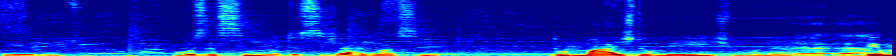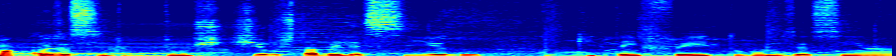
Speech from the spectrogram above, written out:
que usa-se muito esse jargão assim, do mais do mesmo, né? É, é, tem uma coisa é. assim de, um estilo estabelecido que tem feito, vamos dizer assim, a,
